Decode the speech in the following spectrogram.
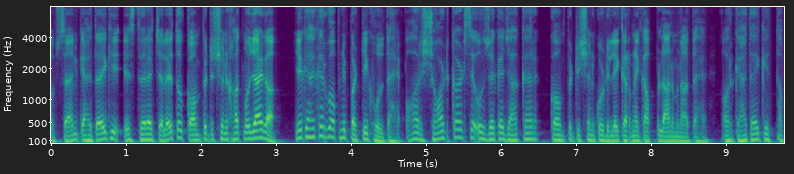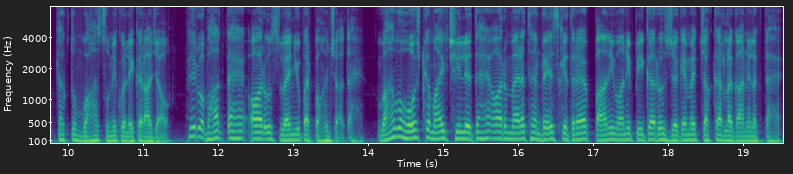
अब सैन कहता है कि इस तरह चले तो कंपटीशन खत्म हो जाएगा। ये कहकर वो अपनी पट्टी खोलता है और शॉर्टकट से उस जगह जाकर कंपटीशन को डिले करने का प्लान बनाता है और कहता है कि तब तक तुम वहाँ सुमी को लेकर आ जाओ। फिर वो भागता है और उस वेन्यू पर पहुँच जाता है। वहाँ वो होस्ट का माइक छीन लेता है और मैराथन रेस की तरह पानी वानी पीकर उस जगह में चक्कर लगाने लगता है।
